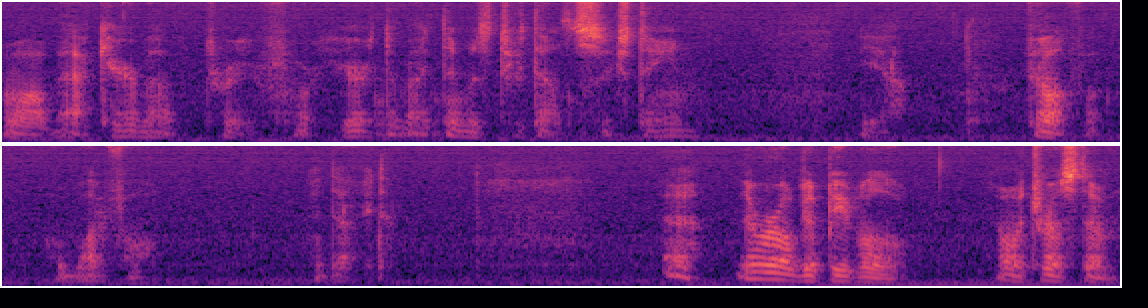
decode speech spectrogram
a while back here, about three or four years. I think it was 2016. Yeah. Fell off a, a waterfall and died. Yeah, they were all good people. I would trust them.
